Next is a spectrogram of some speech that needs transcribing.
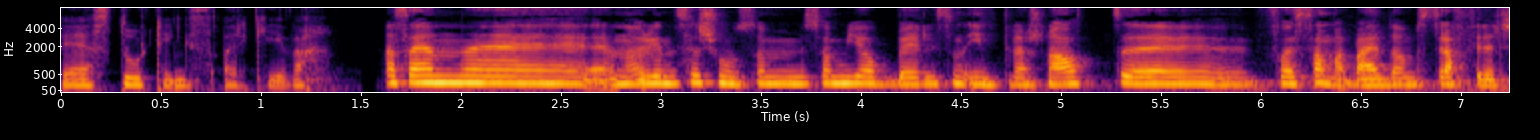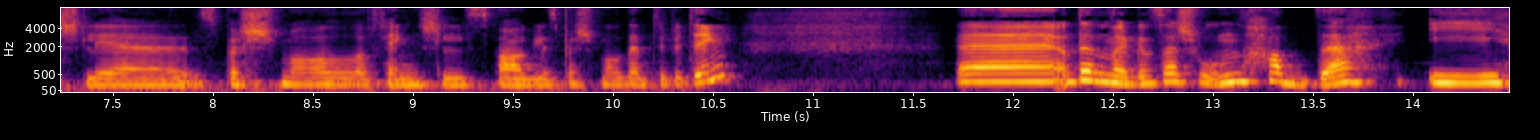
ved Stortingsarkivet. Altså en, eh, en organisasjon som, som jobber liksom internasjonalt uh, for samarbeid om strafferettslige spørsmål, fengselsfaglige spørsmål, den type ting. Uh, denne organisasjonen hadde i,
